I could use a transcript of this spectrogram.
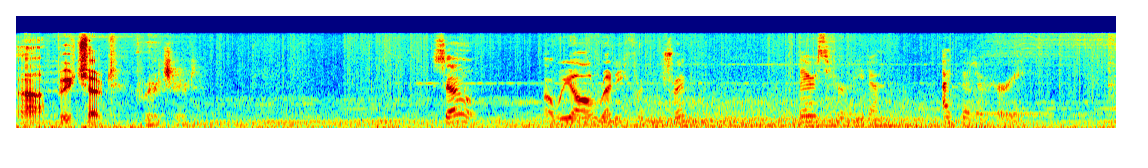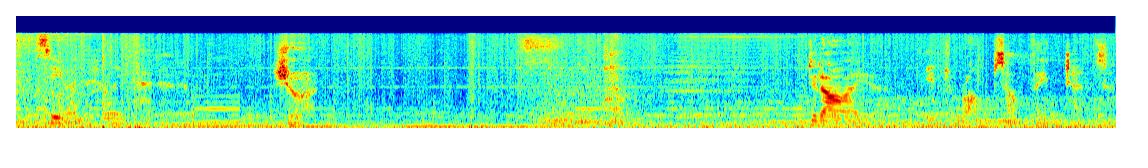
Ah, Richard. Richard. So, are we all ready for the trip? There's Farida. I'd better hurry. See you at the helipad, Adam. Sure. Did I uh, interrupt something, Jensen?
